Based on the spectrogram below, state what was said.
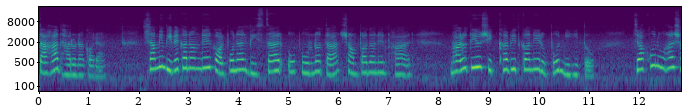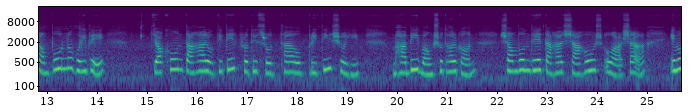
তাহা ধারণা করা। স্বামী বিবেকানন্দের কল্পনার বিস্তার ও পূর্ণতা সম্পাদনের ভার ভারতীয় শিক্ষাবিদগণের উপর নিহিত। যখন উহা সম্পূর্ণ হইবে, যখন তাহার অতীতের প্রতি শ্রদ্ধা ও প্রীতির সহিত ভাবি বংশধরগণ সম্বন্ধে তাহার সাহস ও আশা এবং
